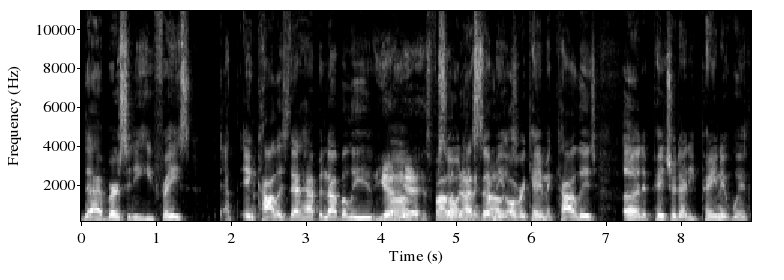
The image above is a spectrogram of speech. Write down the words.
the adversity he faced in college. That happened, I believe. Yeah, um, yeah. His father so died that's something he overcame in college. Uh, the picture that he painted with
